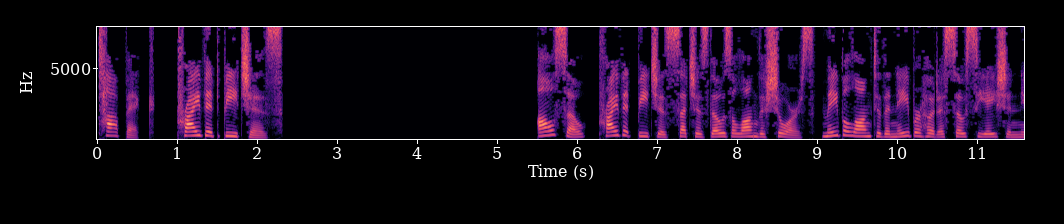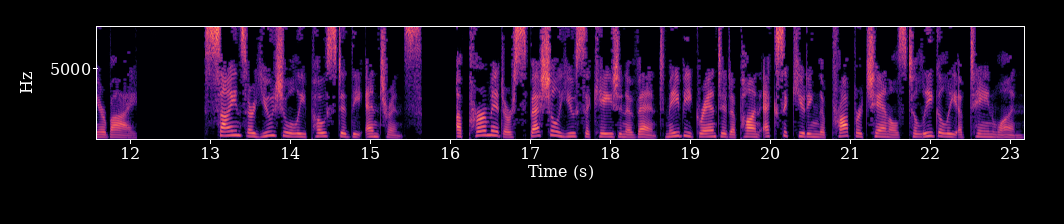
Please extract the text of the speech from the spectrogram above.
Topic. Private beaches Also, private beaches such as those along the shores, may belong to the neighborhood association nearby. Signs are usually posted the entrance. A permit or special use occasion event may be granted upon executing the proper channels to legally obtain one.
